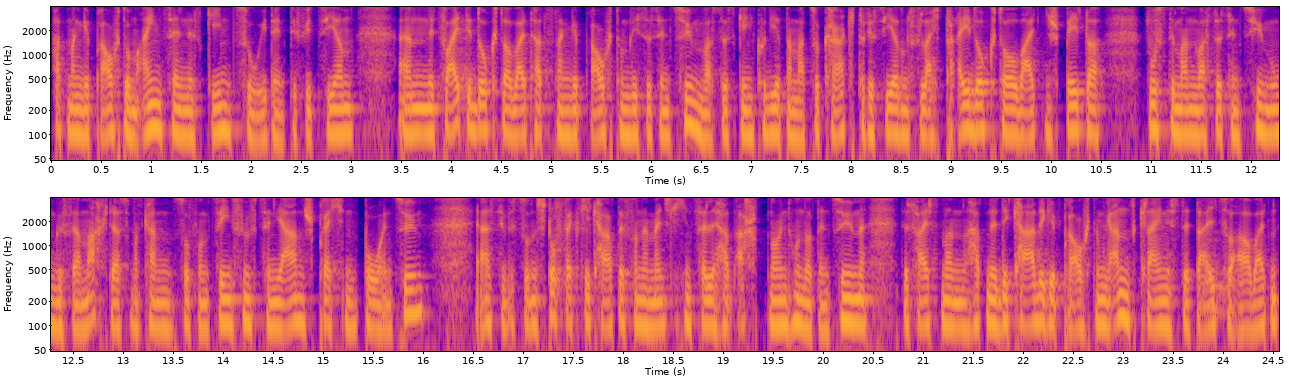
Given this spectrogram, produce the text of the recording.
hat man gebraucht, um einzelnes Gen zu identifizieren. Ähm, eine zweite Doktorarbeit hat es dann gebraucht, um dieses Enzym, was das Gen kodiert, dann mal zu charakterisieren. Und vielleicht drei Doktorarbeiten später wusste man, was das Enzym ungefähr macht. Also man kann so von 10, 15 Jahren sprechen pro Enzym. Ja, so eine Stoffwechselkarte von der menschlichen Zelle hat 800, 900 Enzyme. Das heißt, man hat eine Dekade gebraucht, um ganz kleines Detail zu arbeiten.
